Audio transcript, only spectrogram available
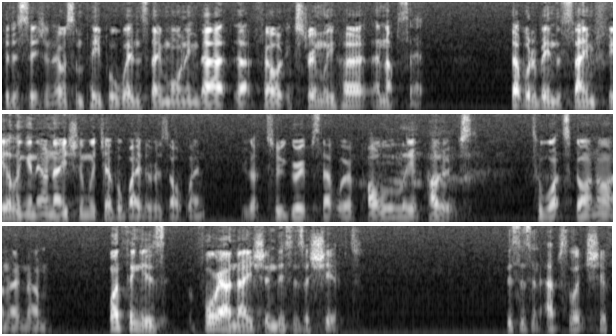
the decision. There were some people Wednesday morning that, that felt extremely hurt and upset. That would have been the same feeling in our nation, whichever way the result went. You've got two groups that were polarly opposed to what's gone on. And um, one thing is, for our nation, this is a shift. This is an absolute shift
